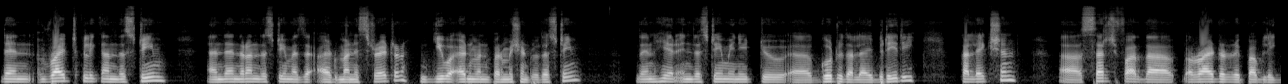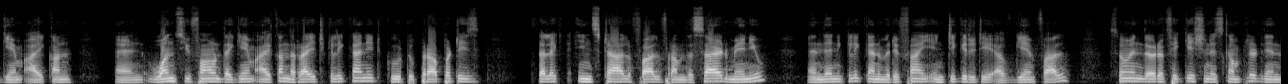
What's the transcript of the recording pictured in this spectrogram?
then right click on the steam and then run the steam as an administrator. Give admin permission to the steam. Then here in the steam you need to uh, go to the library collection uh, search for the rider republic game icon. And once you found the game icon right click on it go to properties select install file from the side menu and then click on verify integrity of game file so when the verification is complete then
